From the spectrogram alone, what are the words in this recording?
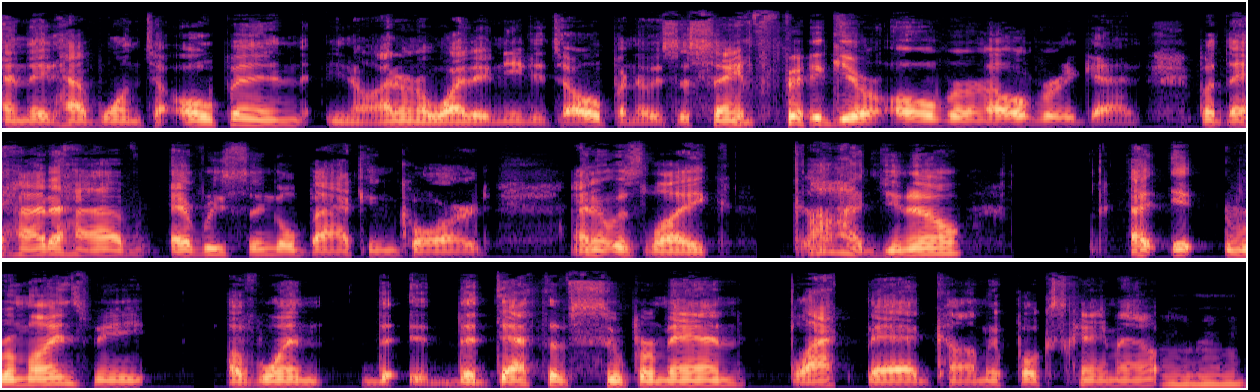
and they'd have one to open. You know, I don't know why they needed to open. It was the same figure over and over again. But they had to have every single backing card. And it was like, God, you know, it reminds me of when the the death of Superman black bag comic books came out. Mhm.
